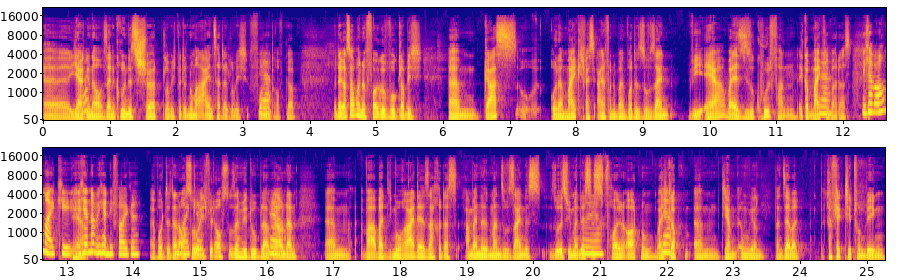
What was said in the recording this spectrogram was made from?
Äh, ja, Ja? genau. Sein grünes Shirt, glaube ich, mit der Nummer 1 hat er, glaube ich, vorne Ja. drauf gehabt. Und da gab es auch mal eine Folge, wo, glaube ich, ähm, Gus oder Mike, ich weiß nicht, einer von den beiden wollte so sein wie er, weil er sie so cool fanden. Ich glaube, Mikey Ja. war das. Ich glaube auch Mikey. Ich erinnere mich an die Folge. Er wollte dann auch so, ich will auch so sein wie du, bla bla. Und dann ähm, war aber die Moral der Sache, dass am Ende man so sein ist, so ist, wie man ist, ist voll in Ordnung. Weil ich glaube, ähm, die haben irgendwie dann selber reflektiert von wegen,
